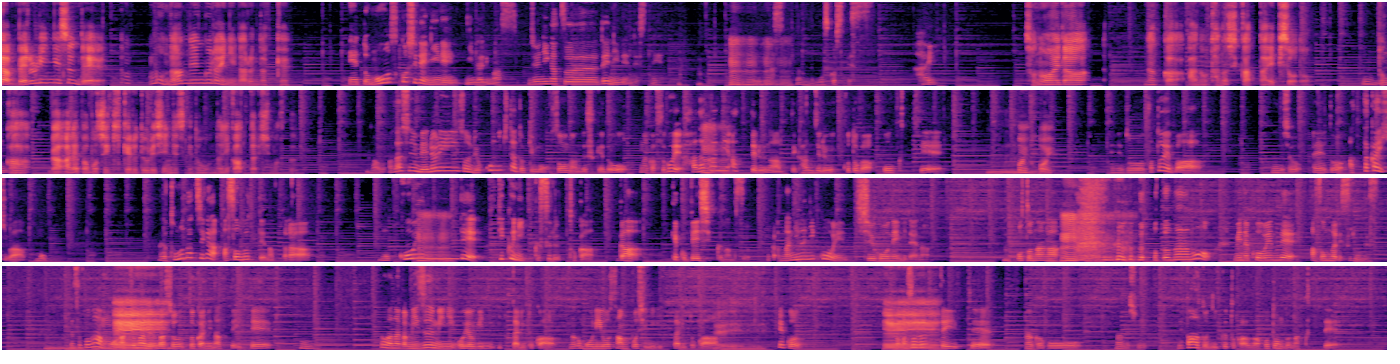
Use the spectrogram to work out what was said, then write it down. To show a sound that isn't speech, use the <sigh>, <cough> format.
じゃあベルリンに住んでもう何年ぐらいになるんだっけ？えっ、ともう少しで2年になります。12月で2年ですね。うんうんうんうなのでもう少しです。はい。その間なんかあの楽しかったエピソードうんうんうんとかがあればもし聞けると嬉しいんですけど何かあったりします？私ベルリンその旅行に来た時もそうなんですけどなんかすごい裸に合ってるなって感じることが多くて、ほいほい。えー、と例えばなんでしょう、えー、とあったかい日はもうなんか友達が遊ぶってなったらもう公園でピクニックするとかが結構ベーシックなんですよ。なんか何々公園集合ねみたいな。大人が。うんうんうんうん。<laughs> 大人もみんな公園で遊んだりするんです。でそこがもう集まる場所とかになっていて、うん、要はなんか湖に泳ぎに行ったりとかなんか森を散歩しに行ったりとか、結構遊ぶって言ってなんかこうなんでしょうデパートに行くとかがほとんどなくって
